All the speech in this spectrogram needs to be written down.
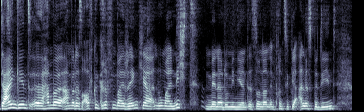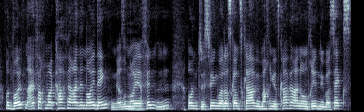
dahingehend äh, haben, wir, haben wir das aufgegriffen, weil Renk ja nun mal nicht männerdominierend ist, sondern im Prinzip ja alles bedient und wollten einfach mal Kaffeehane neu denken, also neu erfinden. Und deswegen war das ganz klar, wir machen jetzt Kaffeehane und reden über Sex,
